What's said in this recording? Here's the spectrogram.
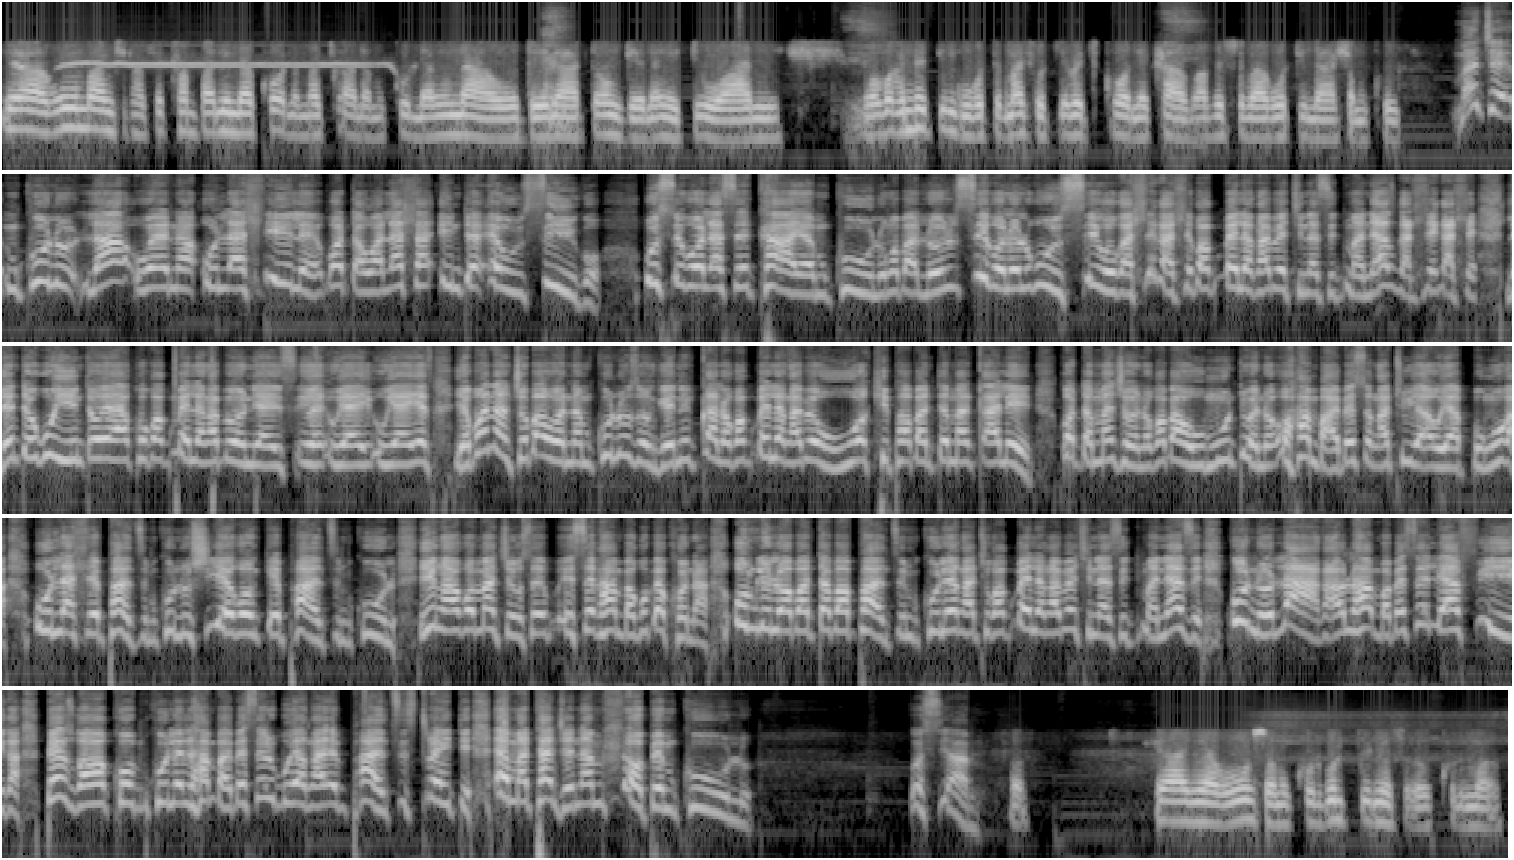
Ya kumanje nasekhampanini lakhona amacala mkhulu anginawo then atongena ngeti-one ngoba kunetingubo temadloti lebethi khona ekhaya babe sebakoti lahla mkhulu. Manje mkhulu la wena ulahlile kodwa walahla into ewusiko usiko lasekhaya mkhulu ngoba lolu siko lolu kuyisiko kahle kahle kwakumele ngabe thina sithi mani yazi kahle kahle lento kuyinto yakho kwakumele ngabe uyayi- uyayenza yabona njengoba wena mkhulu uzongena iqala kwakumele ngabe uwo khipha abantu emaqaleni kodwa manje wena kwaba umuntu wena ohambayo bese ngathi uya- uyabhunguka ulahle phansi mkhulu ushiye konke phansi mkhulu. Ingakho manje sekuhamba kube khona umlilo wabantu abaphansi mkhulu engathi kwakumele ngabe thina sithi mani yazi kunolaka oluhamba bese liyafika phezu kwakho mkhulu elihamba bese libuya nga- phansi straight emathanjeni amhlophe mkhulu Nkosi yami. Ya ngiyakuzwa mkhulu kuliqiniso lokukhuluma.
